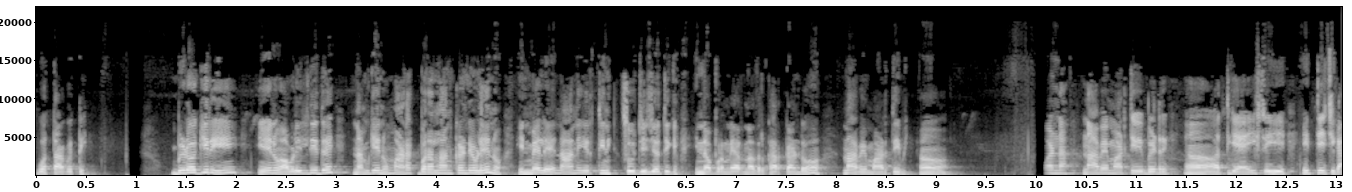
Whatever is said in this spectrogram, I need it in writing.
ಗೊತ್ತಾಗುತ್ತೆ. ಬಿಡೋಗಿರಿ, ಏನು ಅವಳು ಇಲ್ದಿದ್ರೆ ನಮ್ಗೇನು ಮಾಡಕ್ ಬರಲ್ಲ ಅನ್ಕೊಂಡೇವಳೇನು ಇನ್ಮೇಲೆ ನಾನೇ ಇರ್ತೀನಿ ಸೂಜಿ ಜೊತೆಗೆ ಇನ್ನೊಬ್ಬರನ್ನ ಯಾರನ್ನಾದ್ರೂ ಕರ್ಕೊಂಡು ನಾವೇ ಮಾಡ್ತೀವಿ, ಹಾ? ಅಣ್ಣ ನಾವೇ ಮಾಡ್ತೀವಿ ಬಿಡ್ರಿ. ಅತ್ತಿಗೆ ಐಸಿ ಇತ್ತೀಚೆಗೆ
